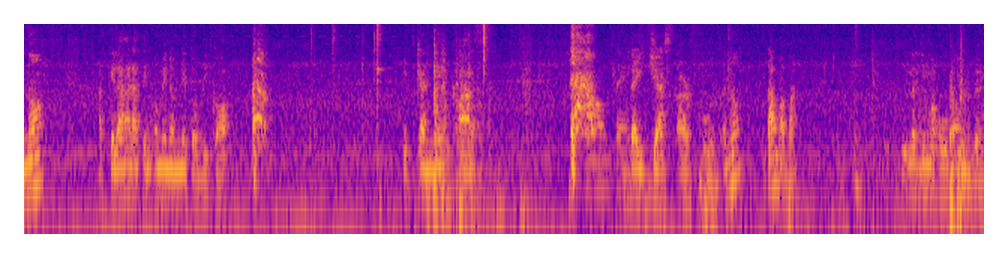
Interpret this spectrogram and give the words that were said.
no? At kailangan nating uminom nito because it can make us thanks. digest our food. Ano? Tama ba? Hindi lagi ma-open din.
